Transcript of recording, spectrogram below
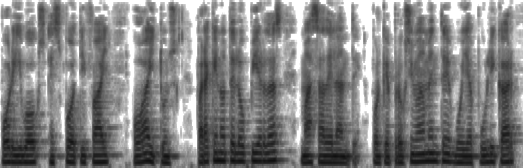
por iVoox, Spotify o iTunes para que no te lo pierdas más adelante, porque próximamente voy a publicar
